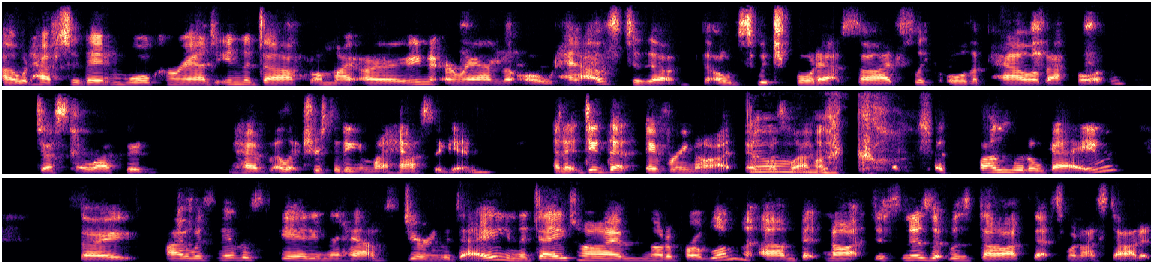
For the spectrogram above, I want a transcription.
I would have to then walk around in the dark on my own around the old house to the, the old switchboard outside, flick all the power back on just so I could have electricity in my house again. And it did that every night. It oh was like a, a fun little game. So I was never scared in the house during the day. In the daytime, not a problem. Um, but night, just as soon as it was dark, that's when I started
